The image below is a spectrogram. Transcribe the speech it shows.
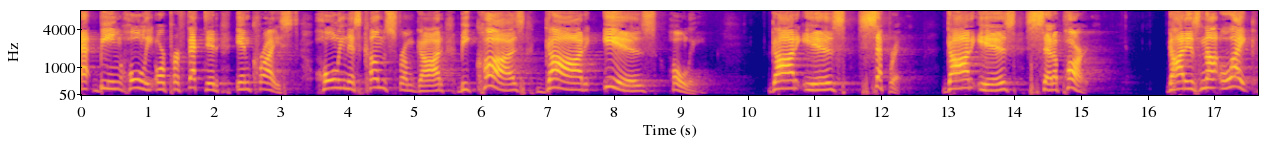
at being holy or perfected in Christ. Holiness comes from God because God is holy. God is separate. God is set apart. God is not like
